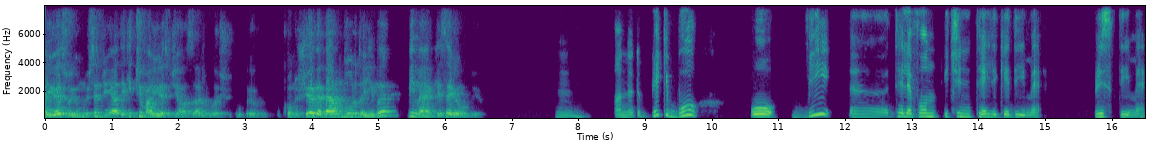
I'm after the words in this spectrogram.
iOS uyumluysa dünyadaki tüm iOS cihazlarla e, konuşuyor ve ben buradayımı bir merkeze yolluyor. Hmm, anladım. Peki bu o bir e, telefon için tehlike değil mi? Risk değil mi?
